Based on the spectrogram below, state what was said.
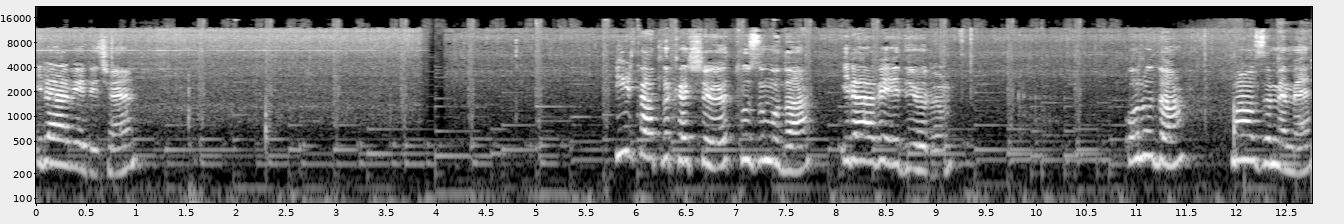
ilave edeceğim. Bir tatlı kaşığı tuzumu da ilave ediyorum. Onu da malzememe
